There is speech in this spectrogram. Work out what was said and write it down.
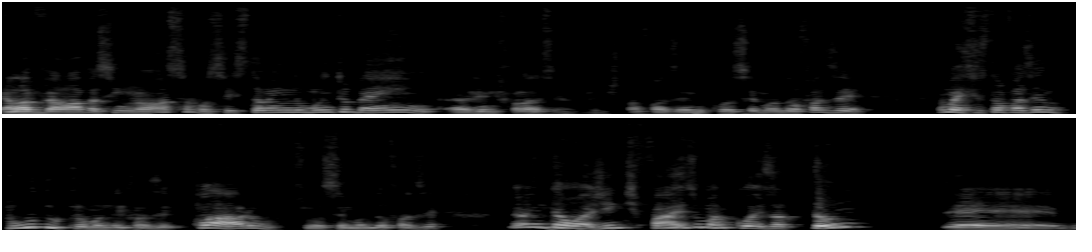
ela falava assim: Nossa, vocês estão indo muito bem. A gente falou assim: A gente está fazendo o que você mandou fazer. mas vocês estão fazendo tudo o que eu mandei fazer? Claro, se você mandou fazer. Não, então, a gente faz uma coisa tão é,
